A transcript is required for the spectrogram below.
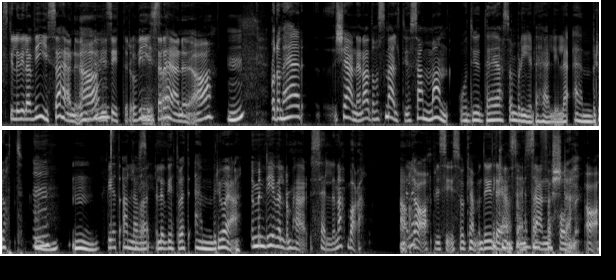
Skulle vilja visa här nu, Ja. vi sitter och visar Visa. det här nu. Ja. Mm. Och de här kärnorna de smälter ju samman och det är ju det som blir det här lilla embryot. Mm. Mm. Vet alla vad, eller vet du vad ett embryo är? Ja, Men det är väl de här cellerna bara? Ja, ja precis. Så kan, det är ju Det det, kan som säga, den första. kommer. Ja,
